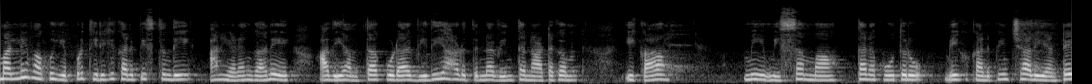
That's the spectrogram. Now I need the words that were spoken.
మళ్ళీ మాకు ఎప్పుడు తిరిగి కనిపిస్తుంది? అని అనగానే అది అంతా కూడా విధి ఆడుతున్న వింత నాటకం. ఇక మీ మిస్ అమ్మ తన కూతురు మీకు కనిపించాలి అంటే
